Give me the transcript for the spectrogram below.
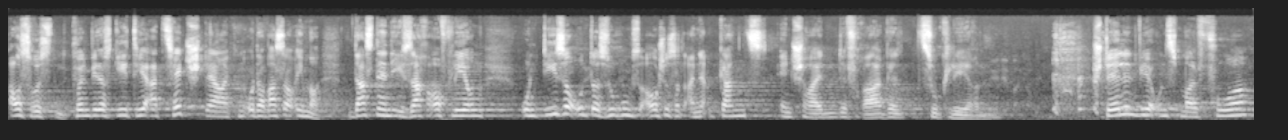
ausrüsten? Können wir das GTAZ stärken oder was auch immer? Das nenne ich Sachaufklärung. Und dieser Untersuchungsausschuss hat eine ganz entscheidende Frage zu klären. Stellen wir uns mal vor,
